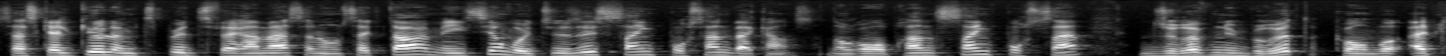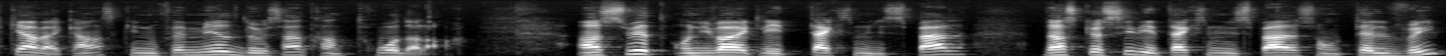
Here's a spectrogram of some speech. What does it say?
ça se calcule un petit peu différemment selon le secteur, mais ici, on va utiliser 5% de vacances. Donc, on va prendre 5% du revenu brut qu'on va appliquer en vacances, qui nous fait 1 233 Ensuite, on y va avec les taxes municipales. Dans ce cas-ci, les taxes municipales sont élevées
